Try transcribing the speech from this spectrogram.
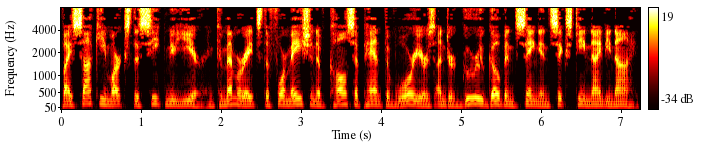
Vaisakhi marks the Sikh New Year and commemorates the formation of Khalsa Panth of warriors under Guru Gobind Singh in 1699.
